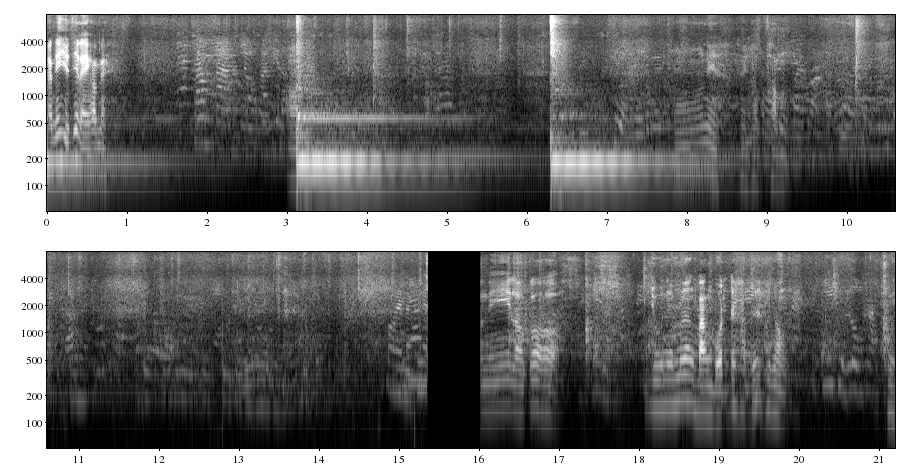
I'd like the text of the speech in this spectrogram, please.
อันนี้อยู่ที่ไหนครับเนี่ยอ๋ออ๋อเนี่ยนะครับทำตอนนี้เราก็อยู่ในเมืองบางบดด้วยครับเด้อพี่น้อง นี่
